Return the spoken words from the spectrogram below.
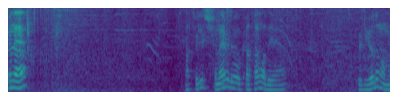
Bu ne? Atölye şuna bile ok atamadı ya. Ölüyordum ama.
